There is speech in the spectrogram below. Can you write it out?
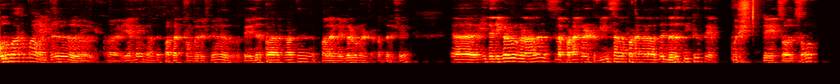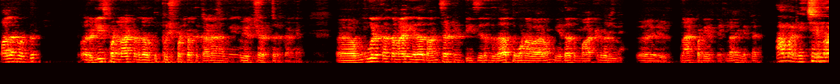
ஒரு வாரமா வந்து எல்லையில வந்து பதற்றம் இருக்கு எதிர்பாராத பல நிகழ்வுகள் நடந்திருக்கு. இந்த நிகழ்வுகளால சில படங்கள் ரிலீஸ் ஆன படங்களை வந்து நிறுத்திட்டு புஷ் டேட்ஸ் ஆல்சோ பலர் வந்து ரிலீஸ் பண்ணலான்றத வந்து புஷ் பண்றதுக்கான முயற்சி எடுத்திருக்காங்க. உங்களுக்கு அந்த மாதிரி ஏதாவது அன்சர்டன்டிஸ் இருந்ததா? போன வாரம் ஏதாவது மாற்றுதல் பிளான் பண்ணியிருந்தீங்களா? என்ன? ஆமா நிச்சயமா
